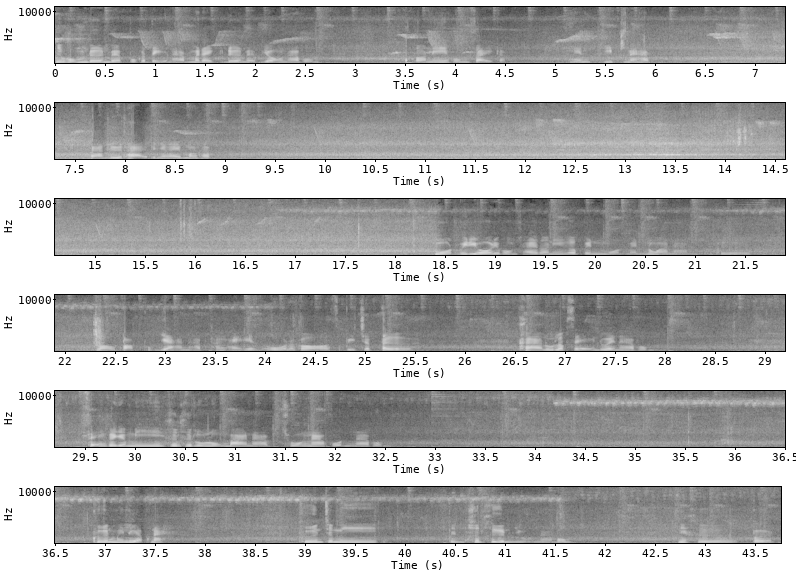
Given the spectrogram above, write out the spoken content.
นี่ผมเดินแบบปกตินะครับ ไม่ได้เดินแบบย่องนะครับผม ตอนนี้ผมใส่กับแฮนกิฟนะครับ การถือถ่ายเป็นยังไงบ้างครับ โหมดวิดีโอที่ผมใช้ตอนนี้ก็เป็นโหมดแมนนวลนะครับ คือเราปรับทุกอย่างนะครับ ทั้ง ISO แล้วก็ Speed Shutter ค่ารูรับแสงด้วยนะครับผม แสงก็จะมีขึ้นขึ้นลงลงบ้างนะครับ ช่วงหน้าฝนนะครับผม พื้นไม่เรียบนะ พื้นจะมีเป็นคลื่นๆอยู่นะผมนี่คือเปิด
